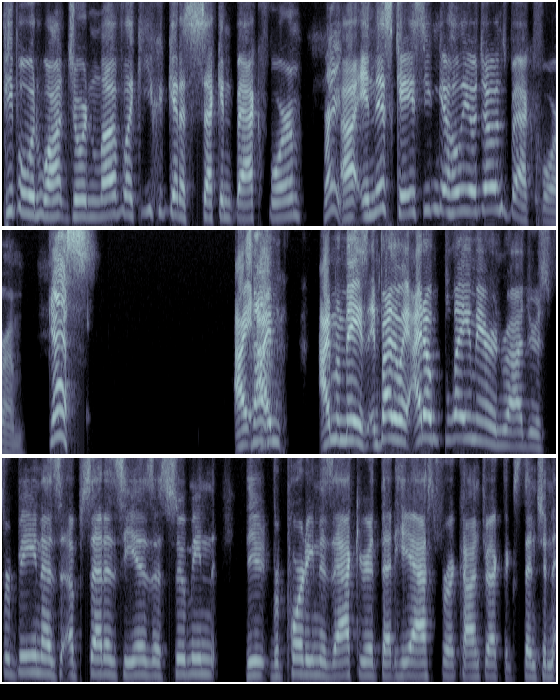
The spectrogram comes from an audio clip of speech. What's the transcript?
People would want Jordan Love. Like you could get a second back for him. right. Uh, in this case, you can get Julio Jones back for him. yes. I, not- I'm I'm amazed. And by the way, I don't blame Aaron Rodgers for being as upset as he is, assuming the reporting is accurate that he asked for a contract extension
